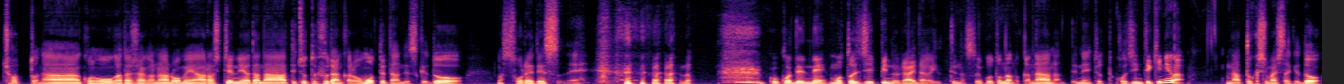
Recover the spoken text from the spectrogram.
ちょっとなこの大型車がな、路面荒らしてるの嫌だなってちょっと普段から思ってたんですけど、まあ、それですね。ここでね、元 GP のライダーが言ってるのはそういうことなのかななんてね、ちょっと個人的には納得しましたけど、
